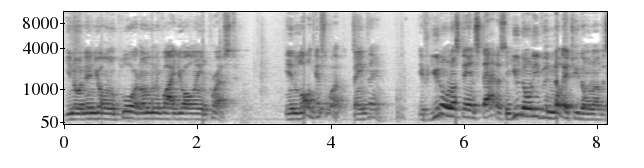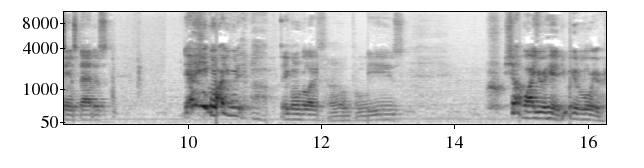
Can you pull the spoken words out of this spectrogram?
You know, and then y'all applaud. I'm wondering why y'all ain't impressed. In law, guess what? Same thing. If you don't understand status and you don't even know that you don't understand status, they ain't gonna argue with it. They're gonna go like, oh, please. Shut up while you're ahead. You better get a lawyer.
